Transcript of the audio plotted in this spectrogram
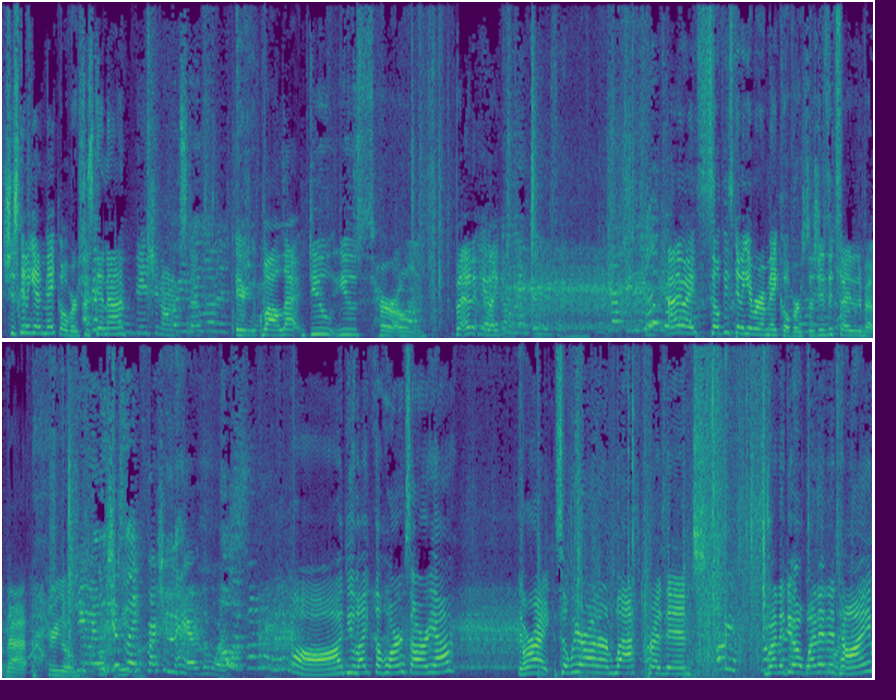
She's gonna get a makeover. She's gonna, Foundation on and stuff. well, let do use her own. But any- like, anyway, Sophie's gonna give her a makeover, so she's excited about that. Here you go. It's just like brushing the hair of the horse. Oh, Aw, do you like the horse, Aria? All right, so we are on our last present. Oh, do you want to do it one at a time,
